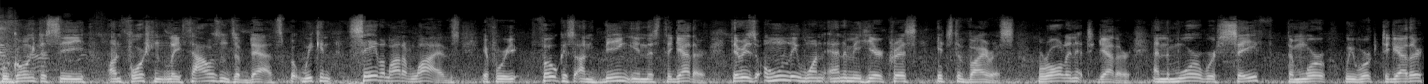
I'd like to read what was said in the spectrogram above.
We're going to see, unfortunately, thousands of deaths, but we can save a lot of lives if we focus on being in this together. There is only one enemy here, Chris. It's the virus. We're all in it together. And the more we're safe, the more we work together.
